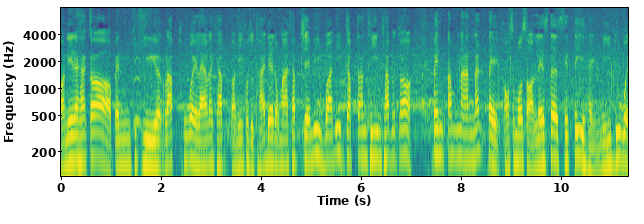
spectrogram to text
ตอนนี้นะฮะก็เป็นพิธีรับถ้วยแล้วนะครับ ตอนนี้คนสุดท้ายเดินออกมาครับ เจมี่วาร์ดี้กัปตันทีมครับ แล้วก็เป็นตำนานนักเตะของสโมสรเลสเตอร์ซิตี้แห่งนี้ด้วย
